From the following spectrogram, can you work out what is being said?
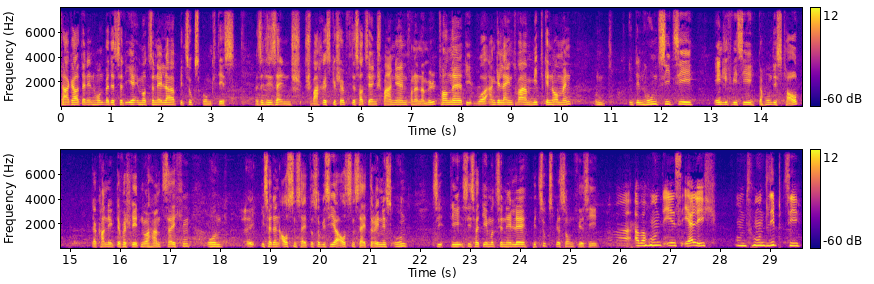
Taga hat einen Hund, weil das halt ihr emotioneller Bezugspunkt ist. Also das ist ein schwaches Geschöpf, das hat sie in Spanien von einer Mülltonne, die, wo er angeleint war, mitgenommen. Und in den Hund sieht sie ähnlich wie sie. Der Hund ist taub, der, kann der versteht nur Handzeichen und äh, ist halt ein Außenseiter, so wie sie eine Außenseiterin ist und sie, die, sie ist halt die emotionelle Bezugsperson für sie. Aber Hund ist ehrlich und Hund liebt sie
